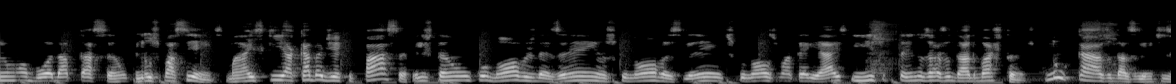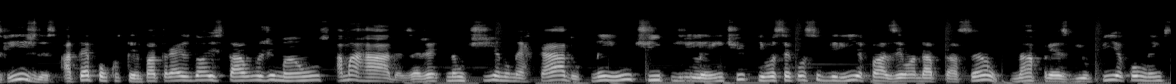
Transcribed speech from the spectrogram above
e uma boa adaptação nos pacientes, mas que a cada dia que passa eles estão com novos desenhos, com novas lentes, com novos materiais e isso tem nos ajudado bastante. No caso das lentes rígidas, até pouco tempo atrás nós estávamos de mãos amarradas, a gente não tinha no mercado nenhum tipo de lente que você conseguiria fazer uma adaptação na presbiopia com lentes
